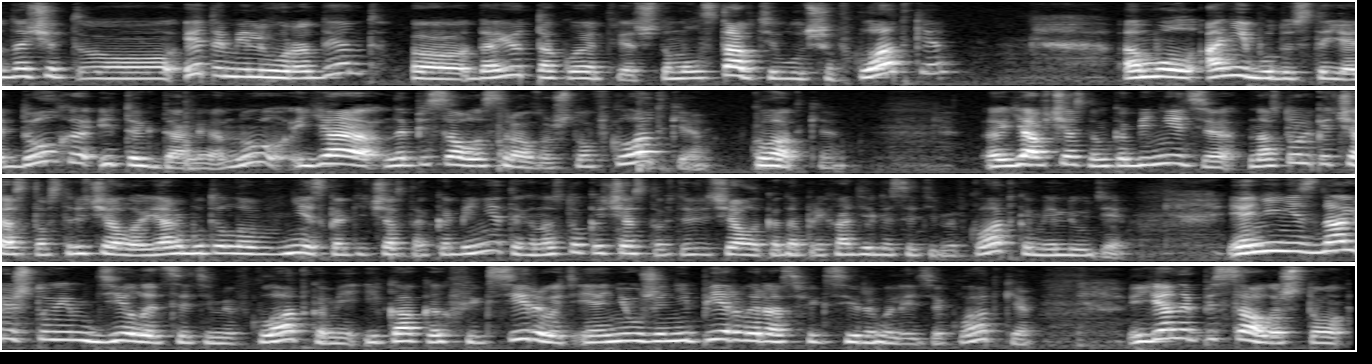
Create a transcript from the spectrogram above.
значит, э, это Миллиора Дент э, дает такой ответ, что, мол, ставьте лучше вкладки, мол, они будут стоять долго и так далее. Ну, я написала сразу, что вкладки, вкладки я в частном кабинете настолько часто встречала, я работала в нескольких частных кабинетах, настолько часто встречала, когда приходили с этими вкладками люди, и они не знали, что им делать с этими вкладками и как их фиксировать, и они уже не первый раз фиксировали эти вкладки. И я написала, что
